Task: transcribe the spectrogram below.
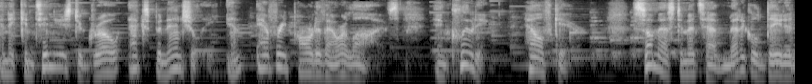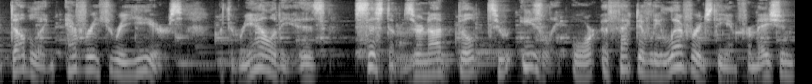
and it continues to grow exponentially in every part of our lives, including healthcare. Some estimates have medical data doubling every three years, but the reality is systems are not built to easily or effectively leverage the information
